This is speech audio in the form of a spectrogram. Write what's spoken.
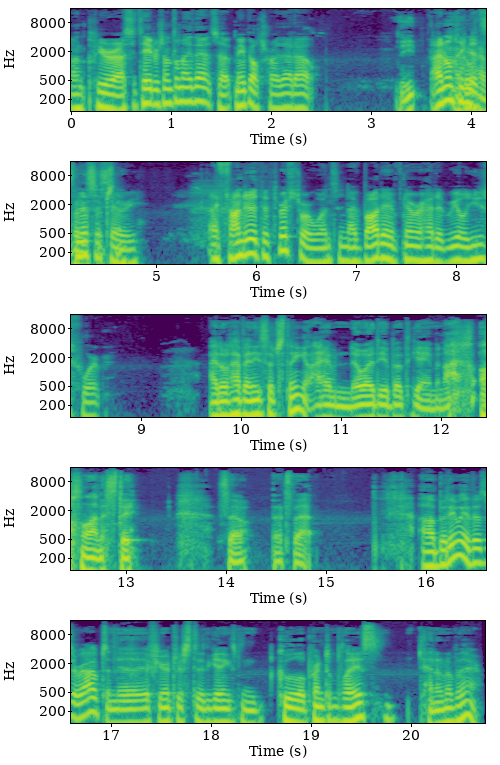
on clear acetate or something like that. So maybe I'll try that out. Neat. I don't think I don't that's necessary. I found it at the thrift store once, and I bought it. I've never had a real use for it. I don't have any such thing, and I have no idea about the game. In all honesty, so that's that. Uh, but anyway, those are out, and uh, if you're interested in getting some cool little print and plays, head on over there.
